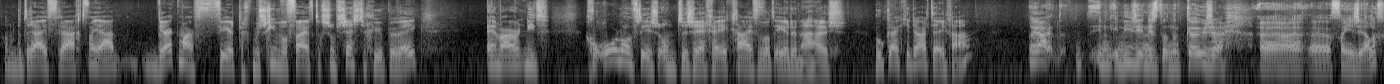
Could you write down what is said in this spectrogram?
van het bedrijf vraagt... van ja, werk maar 40, misschien wel 50, soms 60 uur per week. En waar het niet geoorloofd is om te zeggen... ik ga even wat eerder naar huis. Hoe kijk je daar tegenaan? Nou ja, in, in die zin is dat een keuze uh, uh, van jezelf.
